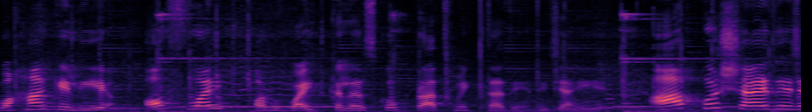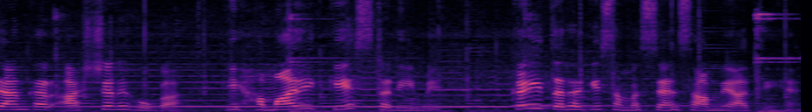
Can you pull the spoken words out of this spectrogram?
वहाँ के लिए ऑफ़ वाइट और वाइट कलर्स को प्राथमिकता देनी चाहिए। आपको शायद ये जानकर आश्चर्य होगा कि हमारी केस स्टडी में कई तरह की समस्याएँ सामने आती हैं।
